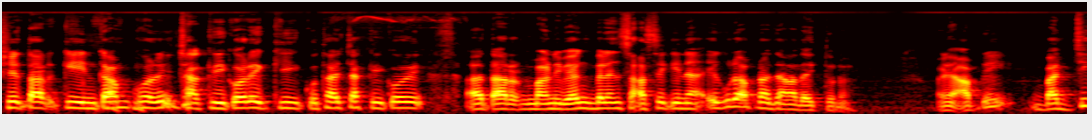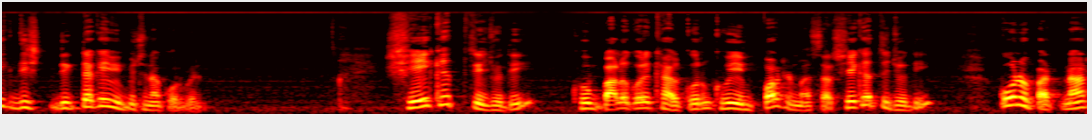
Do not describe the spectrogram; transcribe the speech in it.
সে তার কি ইনকাম করে, চাকরি করে, কি, কোথায় চাকরি করে তার মানে ব্যাংক ব্যালেন্স আছে কি না এগুলো আপনার জানা দায়িত্ব নয়। মানে আপনি বাহ্যিক দিকটাকেই বিবেচনা করবেন। সেই ক্ষেত্রে যদি খুব ভালো করে খেয়াল করুন, খুবই ইম্পর্টেন্ট মাসাল সেক্ষেত্রে যদি কোনো পার্টনার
